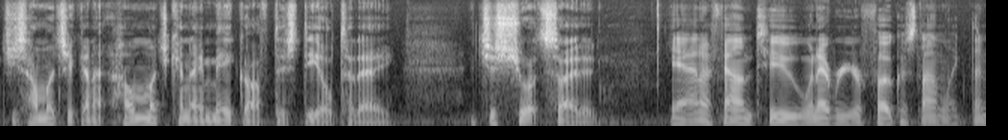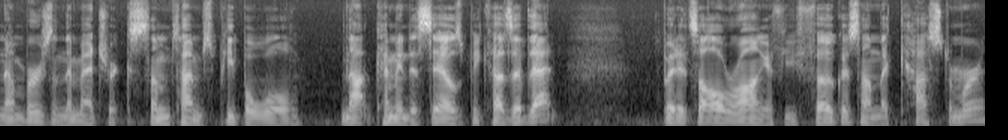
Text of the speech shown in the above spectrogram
geez, how much can I, how much can I make off this deal today? It's just short sighted. Yeah, and I found too, whenever you're focused on like the numbers and the metrics, sometimes people will not come into sales because of that. But it's all wrong. If you focus on the customer,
